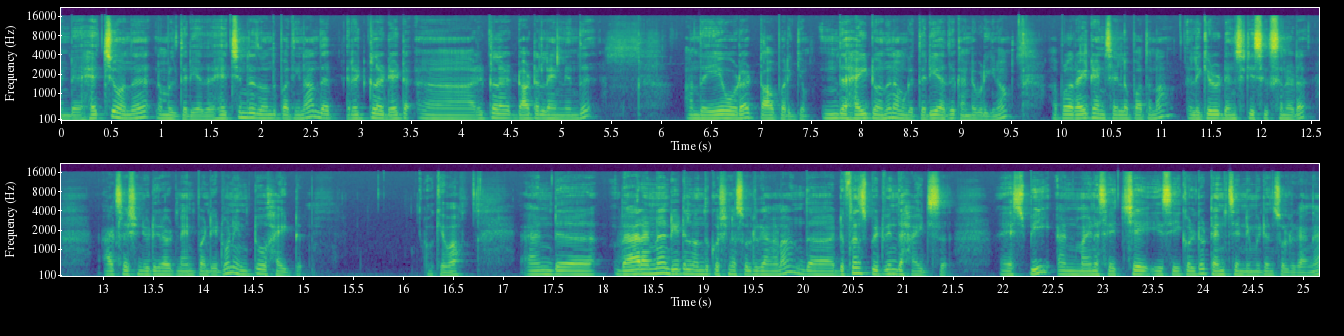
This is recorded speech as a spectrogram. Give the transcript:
and H வந்து நம்மளுக்கு தெரியாது. ஹெச்ன்றது வந்து பார்த்திங்கன்னா அந்த red colour data red colour dotted லைன்லேருந்து அந்த ஏவோட டாப் வரைக்கும். இந்த ஹைட் வந்து நமக்கு தெரியாது கண்டுபிடிக்கணும். அப்புறம் ரைட் ஹேண்ட் சைடில் பார்த்தோன்னா liquid density six hundred acceleration due to gravity nine point eight one into height ஓகேவா அண்டு uh, வேறு என்ன டீட்டெயில் வந்து கொஷினில் சொல்லியிருக்காங்கன்னா இந்த difference between the heights SB and minus HA is equal to ten சென்டிமீட்டர்னு சொல்லியிருக்காங்க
